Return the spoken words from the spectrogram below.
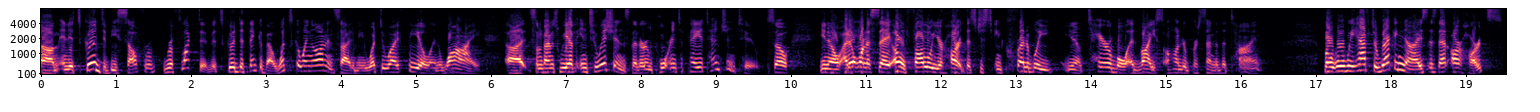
Um, and it's good to be self reflective. It's good to think about what's going on inside of me, what do I feel, and why. Uh, sometimes we have intuitions that are important to pay attention to. So, you know, I don't want to say, oh, follow your heart. That's just incredibly, you know, terrible advice 100% of the time. But what we have to recognize is that our hearts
